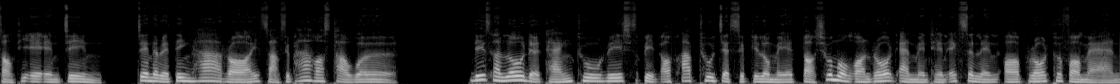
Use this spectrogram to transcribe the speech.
2TA engine, generating 535 horsepower. This allows the tank to reach speed of up to 70 km ต่อชั่วโมง on road and maintain excellent off-road performance.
